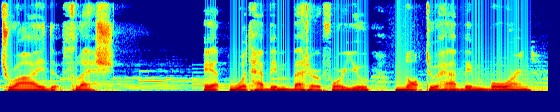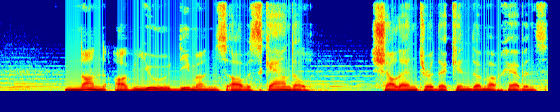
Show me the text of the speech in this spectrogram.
tried flesh. It would have been better for you not to have been born. None of you demons of scandal shall enter the kingdom of heavens.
